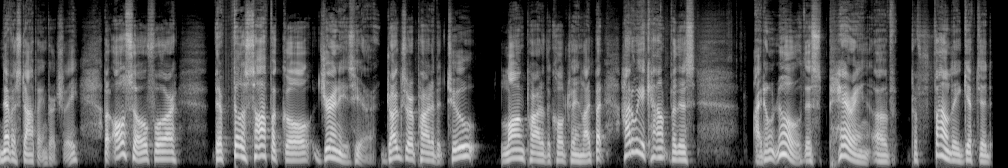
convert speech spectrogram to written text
never stopping virtually, but also for their philosophical journeys here. Drugs are a part of it too long part of the Coltrane life. But how do we account for this? I don't know, this pairing of profoundly gifted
